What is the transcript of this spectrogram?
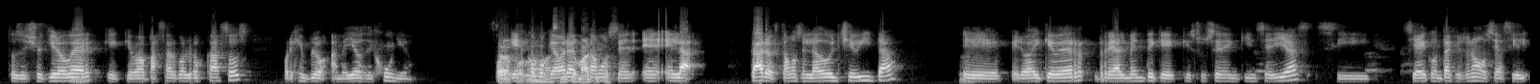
Entonces yo quiero ver mm. qué, va a pasar con los casos, por ejemplo, a mediados de junio. Porque es como que ahora estamos en, la, claro, estamos en la Dolce Vita, eh, pero hay que ver realmente qué, qué sucede en 15 días, si si hay contagios o no. O sea, si,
